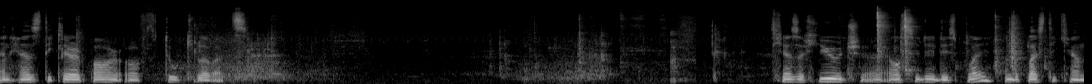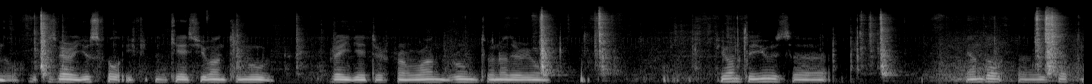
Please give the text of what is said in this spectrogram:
and has declared power of 2 kilowatts. Has a huge uh, LCD display and a plastic handle, which is very useful if in case you want to move radiator from one room to another room. If you want to use a handle, uh, you have to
